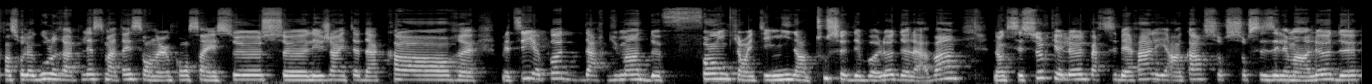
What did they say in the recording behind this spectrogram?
François Legault le rappelait ce matin, si on a un consensus, euh, les gens étaient d'accord, mais tu sais, il n'y a pas d'argument de fonds qui ont été mis dans tout ce débat-là de l'avant. Donc, c'est sûr que là, le Parti libéral est encore sur, sur ces éléments-là de, tu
